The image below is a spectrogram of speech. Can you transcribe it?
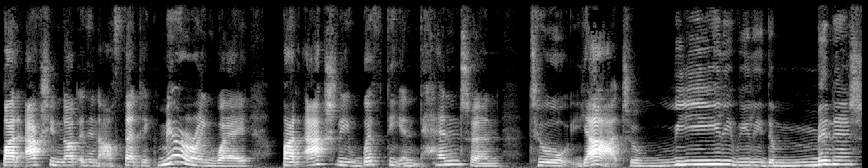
but actually not in an authentic mirroring way, but actually with the intention to, yeah, to really, really diminish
